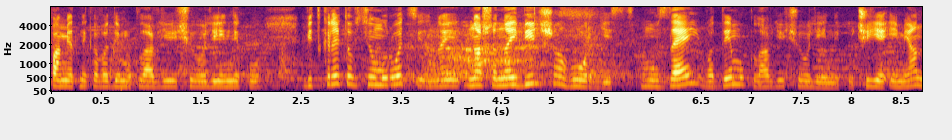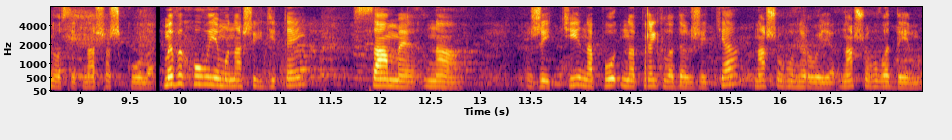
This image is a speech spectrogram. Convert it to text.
пам'ятника Вадиму Клавдійовичу Олійнику. Відкрито в цьому році наша найбільша гордість музей Вадиму Клавдійовичу Олійнику, чиє ім'я носить наша школа. Ми виховуємо наших дітей саме на житті, на, по- на прикладах життя нашого героя, нашого Вадима.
